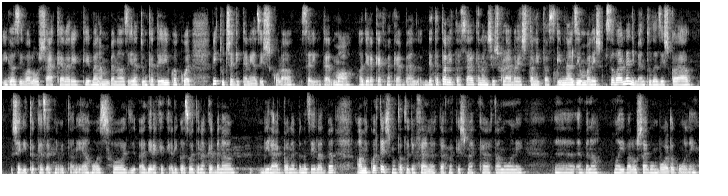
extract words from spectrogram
igazi valóság keverékében, amiben az életünket éljük, akkor mit tud segíteni az iskola szerinted ma a gyerekeknek ebben? Ugye te tanítasz általános iskolában, és tanítasz gimnáziumban is, szóval mennyiben tud az iskola segítő kezet nyújtani ahhoz, hogy a gyerekek eligazodjanak ebben a világban, ebben az életben, amikor te is mondtad, hogy a felnőtteknek is meg kell tanulni ebben a mai valóságon boldogulni.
